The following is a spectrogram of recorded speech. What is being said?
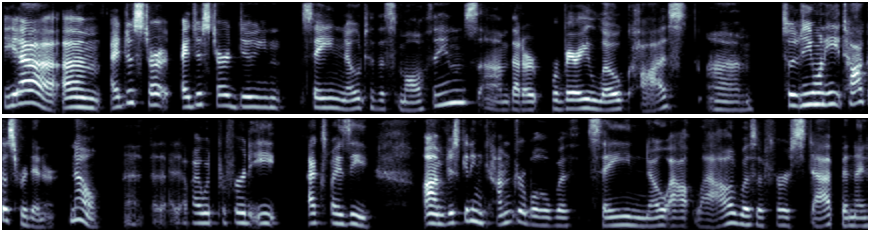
Yeah, um, I just start I just started doing saying no to the small things um, that are were very low cost. Um, so do you want to eat tacos for dinner? No. I would prefer to eat XYZ. Um, just getting comfortable with saying no out loud was a first step. And I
